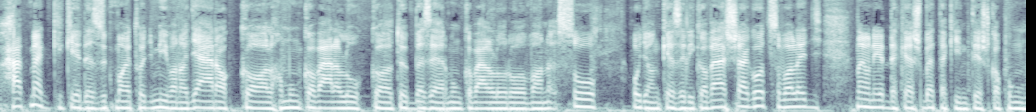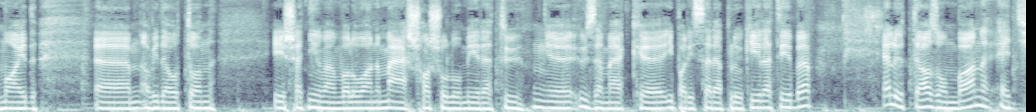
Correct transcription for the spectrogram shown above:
Hát megkérdezzük majd, hogy mi van a gyárakkal, a munkavállalókkal, több ezer munkavállalóról van szó, hogyan kezelik a válságot, szóval egy nagyon érdekes betekintést kapunk majd a videóton és hát nyilvánvalóan más hasonló méretű üzemek, ipari szereplők életébe. Előtte azonban egy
